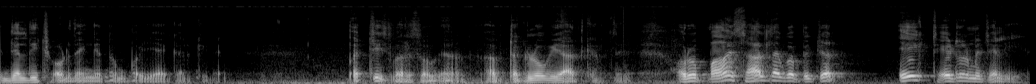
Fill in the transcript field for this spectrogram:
जल्दी छोड़ देंगे तुमको ये करके करके। पच्चीस वर्ष हो गया अब तक लोग याद करते हैं। और वो पाँच साल तक वो पिक्चर एक थिएटर में चली है।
